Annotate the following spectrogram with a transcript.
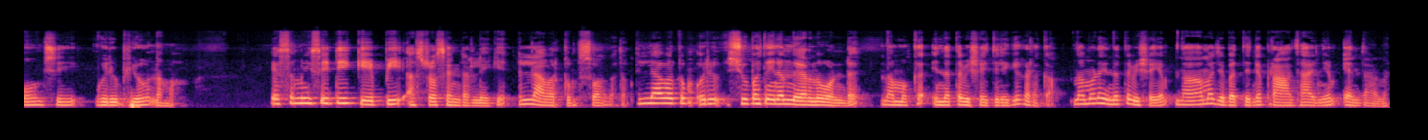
ഓം ശ്രീ ഗുരുഭ്യോ നമ. S M E C T K P astro സെന്ററിലേക്ക് എല്ലാവർക്കും സ്വാഗതം. എല്ലാവർക്കും ഒരു ശുഭദിനം നേർന്നുകൊണ്ട് നമുക്ക് ഇന്നത്തെ വിഷയത്തിലേക്ക് കിടക്കാം. നമ്മുടെ ഇന്നത്തെ വിഷയം നാമജപത്തിന്റെ പ്രാധാന്യം എന്താണ്?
